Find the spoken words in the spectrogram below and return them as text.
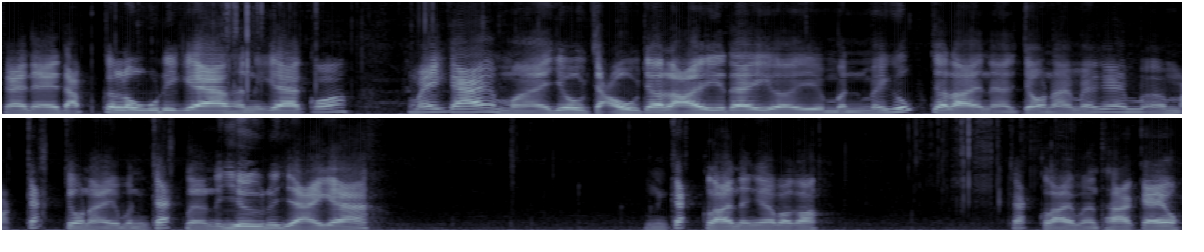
Cây này đập cái lu đi ra thành ra có mấy cái mà vô chậu trở lại đây rồi mình mới rút trở lại nè. Chỗ này mấy cái mặt cắt chỗ này mình cắt này nó dư nó dài ra. Mình cắt lại nè nghe bà con. Cắt lại mà tha keo.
